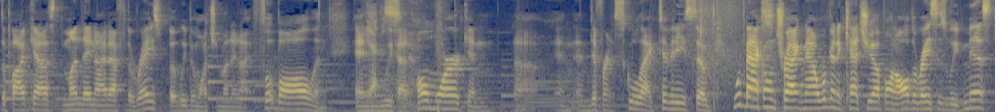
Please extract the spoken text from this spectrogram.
the podcast Monday night after the race, but we've been watching Monday Night Football and, and Yes. we've had homework and, uh, and, and different school activities. So we're back on track now. We're going to catch you up on all the races we've missed,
